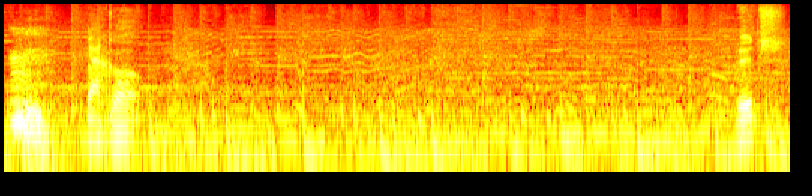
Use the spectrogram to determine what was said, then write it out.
Back up. Bitch.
